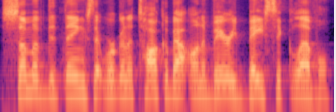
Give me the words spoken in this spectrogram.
some of the things that we're going to talk about on a very basic level.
